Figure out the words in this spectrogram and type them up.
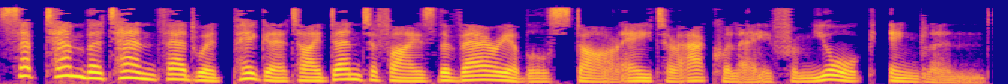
September 10 – Edward Pigott identifies the variable star Eta Aquilae from York, England.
